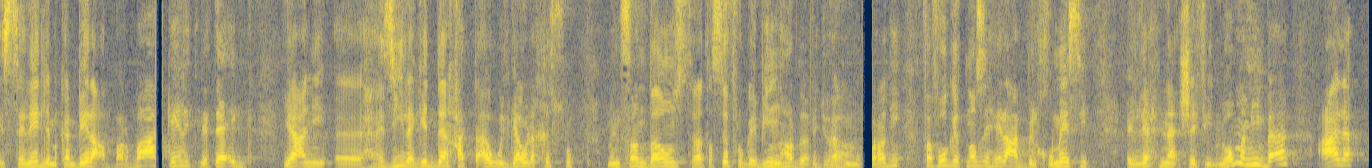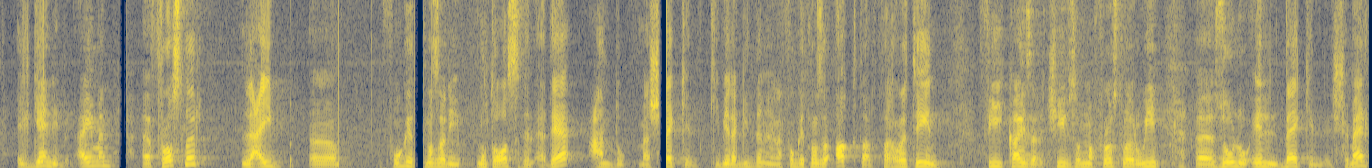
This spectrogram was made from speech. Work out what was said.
السنة دي لما كان بيلعب بأربعة كانت نتائج يعني آه، هزيلة جدا. حتى أول جولة خسروا من سان داونز 3-0 وجايبين النهارده فيديوهات آه. من المباراة دي. ففي وجهة نظري هيلعب بالخماسي اللي إحنا شايفينه. اللي هم مين بقى؟ على الجانب الأيمن آه، فروسلر لعيب آه، في وجهة نظري متوسط الأداء عنده مشاكل كبيرة جدا. أنا في وجهة نظري أكتر ثغرتين في كايزر تشيفز هم فروسلر وزولو الباك الشمال.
